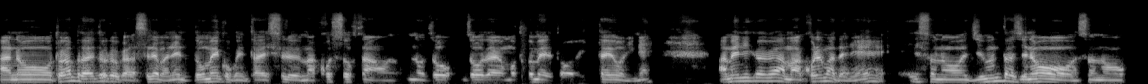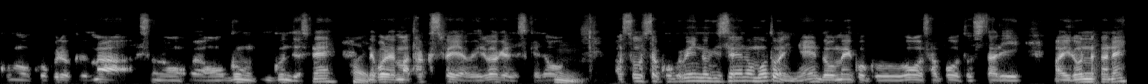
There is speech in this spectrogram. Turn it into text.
あの、トランプ大統領からすればね、同盟国に対する、まあ、コスト負担の増増大を求めるといったようにね、アメリカが、まあ、これまでね、その、自分たちの、その国力、まあ、その、軍、軍ですね。はいで、これ、まあ、タックスペイヤーがいるわけですけど、うんまあ、そうした国民の犠牲のもとにね、同盟国をサポートしたり、まあ、いろんなね、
